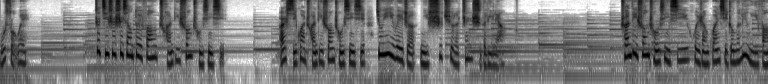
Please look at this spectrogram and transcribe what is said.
无所谓。这其实是向对方传递双重信息，而习惯传递双重信息，就意味着你失去了真实的力量。传递双重信息会让关系中的另一方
